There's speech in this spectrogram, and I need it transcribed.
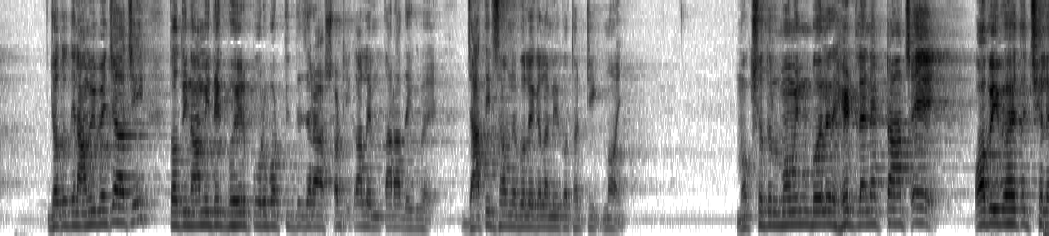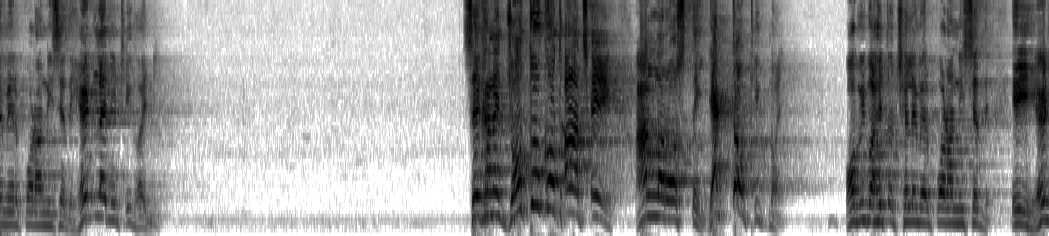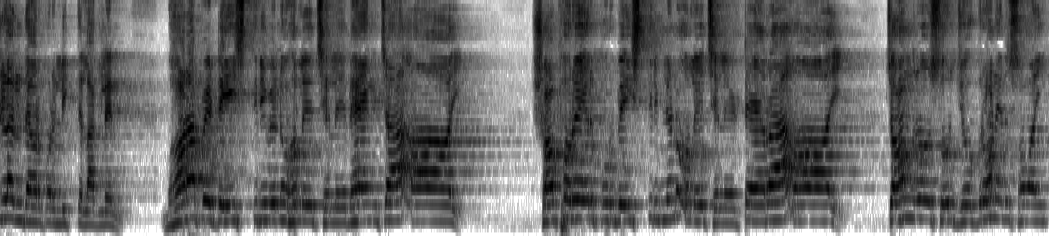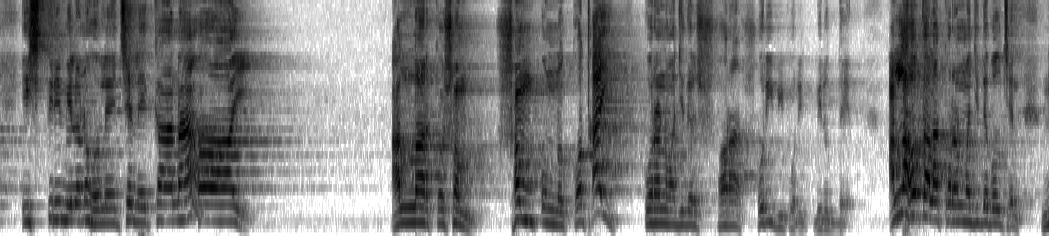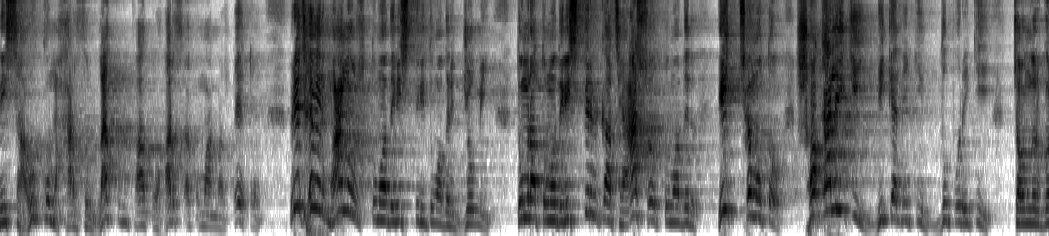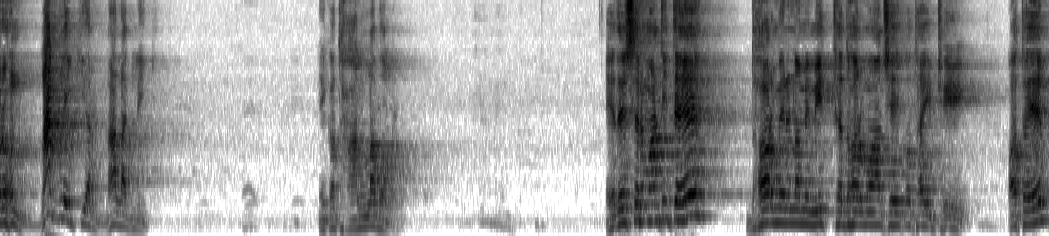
যতদিন আমি বেঁচে আছি, ততদিন আমি দেখব এর পরবর্তীতে যারা সঠিক আলেম, তারা দেখবে। জাতির সামনে বলে গেলাম, এ কথা ঠিক নয়। মকসুদুল মমিন বইয়ের হেডলাইন একটা আছে, অবিবাহিত ছেলে মেয়ের পড়া নিষেধ। হেডলাইনই ঠিক হয়নি। সেখানে যত কথা আছে, আল্লাহর অস্তে একটাও ঠিক নয়। অবিবাহিত ছেলেমেয়ের পড়া নিষেধ। এই হেডলাইন দেওয়ার পরে লিখতে লাগলেন ভরা পেটে স্ত্রী বেন হলে ছেলে ভ্যাং চায়। সফরের পূর্বে স্ত্রী মিলন হলে ছেলে টেরা হয় চন্দ্র সূর্য গ্রহণের সময় স্ত্রী মিলন হলে ছেলে কানা হয় আল্লাহর কসম, সম্পূর্ণ কথাই কোরআন মাজিদের সরাসরি বিপরীত বিরুদ্ধে। আল্লাহ তালা কোরআন মাজিদে বলছেন নিসা হুকুম হারসুল লাকুম ফাতু হারসাকুম আন্না শেতুম পৃথিবীর মানুষ তোমাদের স্ত্রী, তোমাদের জমি, তোমরা তোমাদের স্ত্রীর কাছে আসো, তোমাদের ইচ্ছে মতো সকালে কি, বিকালে কি, দুপুরে কি, চন্দ্রগ্রহণ লাগলেই কি আর না লাগলেই কি? এ কথা আল্লাহ বলে এদেশের মাটিতে ধর্মের নামে মিথ্যে ধর্ম আছে কথাই ঠিক। অতএব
